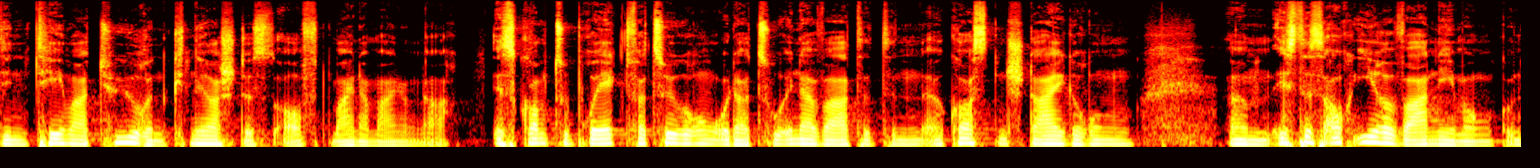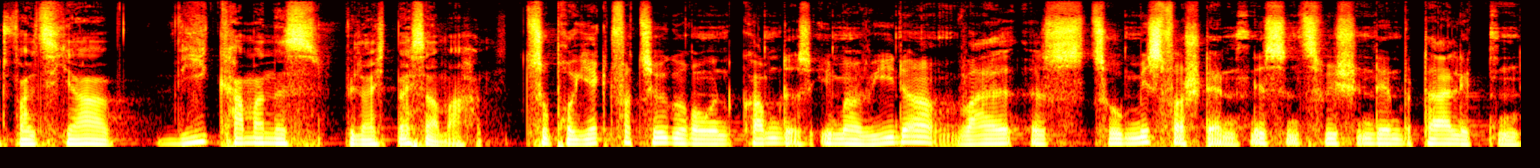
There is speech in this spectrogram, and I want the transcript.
dem Thema Türen knirscht es oft, meiner Meinung nach es kommt zu Projektverzögerungen oder zu unerwarteten äh, Kostensteigerungen. Ähm, ist es auch Ihre Wahrnehmung? Und falls ja, wie kann man es vielleicht besser machen? Zu Projektverzögerungen kommt es immer wieder, weil es zu Missverständnissen zwischen den Beteiligten,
